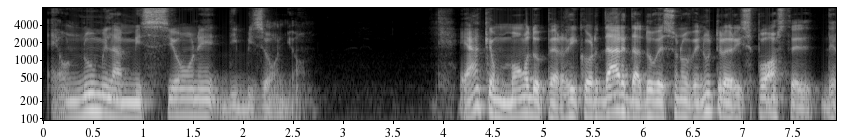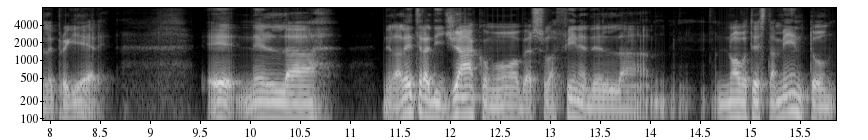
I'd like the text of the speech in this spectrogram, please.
è un'umile ammissione di bisogno. È anche un modo per ricordare da dove sono venute le risposte delle preghiere. E nella, nella lettera di Giacomo, verso la fine del Nuovo Testamento,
